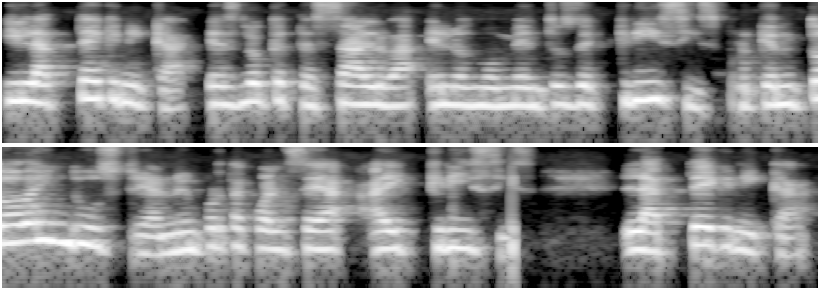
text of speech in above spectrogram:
Y la técnica es lo que te salva en los momentos de crisis, porque en toda industria, no importa cuál sea, hay crisis. La técnica,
